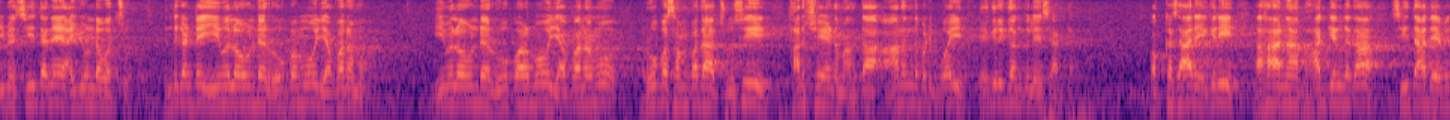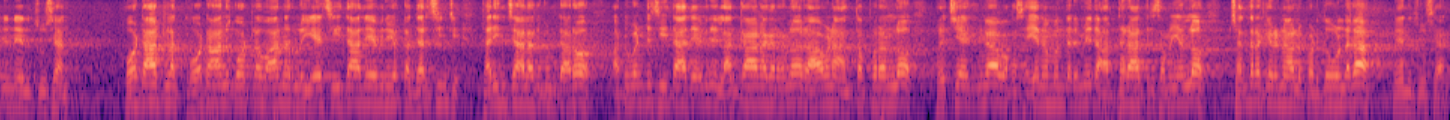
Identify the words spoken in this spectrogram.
ఈమె సీతనే అయి ఉండవచ్చు ఎందుకంటే ఈమెలో ఉండే రూపము యవ్వనము. ఈమెలో ఉండే రూపము యవ్వనము రూప సంపద చూసి హర్షేణ మహత ఆనందపడిపోయి ఎగిరి గంతులేశాట. ఒక్కసారి ఎగిరి ఆహా నా భాగ్యం కదా సీతాదేవిని నేను చూశాను. కోటాట్ల కోటాను కోట్ల వానరులు ఏ సీతాదేవిని యొక్క దర్శించి తరించాలనుకుంటారో అటువంటి సీతాదేవిని లంకానగరంలో రావణ అంతఃపురంలో ప్రత్యేకంగా ఒక శయన మందిరం మీద అర్ధరాత్రి సమయంలో చంద్రకిరణాలు పడుతూ ఉండగా నేను చూశాను.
